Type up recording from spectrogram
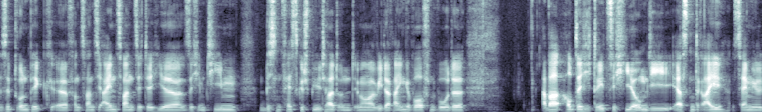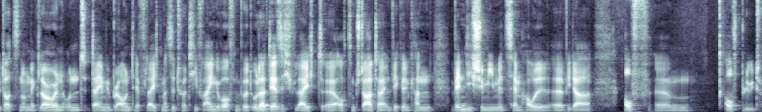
Siebtrundpick äh, von 2021, der hier sich im Team ein bisschen festgespielt hat und immer mal wieder reingeworfen wurde. Aber hauptsächlich dreht sich hier um die ersten drei, Samuel Dodson und McLaurin und Diami Brown, der vielleicht mal situativ reingeworfen wird oder der sich vielleicht äh, auch zum Starter entwickeln kann, wenn die Chemie mit Sam Howell äh, wieder auf, ähm, aufblüht.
